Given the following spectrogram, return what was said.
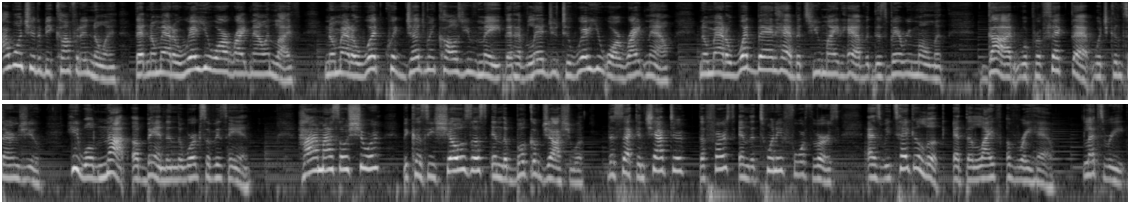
I want you to be confident knowing that no matter where you are right now in life, no matter what quick judgment calls you've made that have led you to where you are right now, no matter what bad habits you might have at this very moment, God will perfect that which concerns you. He will not abandon the works of his hand. How am I so sure? Because he shows us in the book of Joshua, the second chapter, the first and the 24th verse, as we take a look at the life of Rahab. Let's read.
